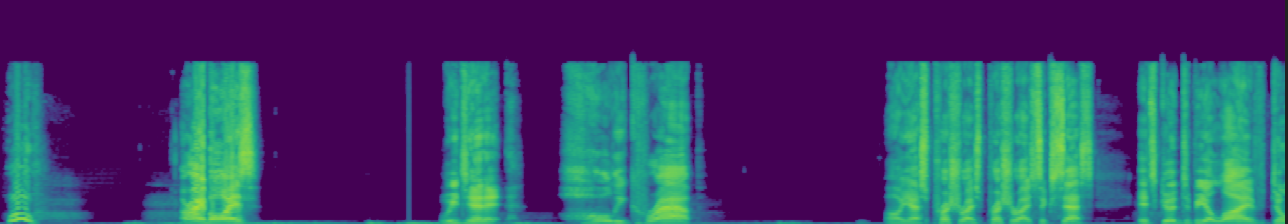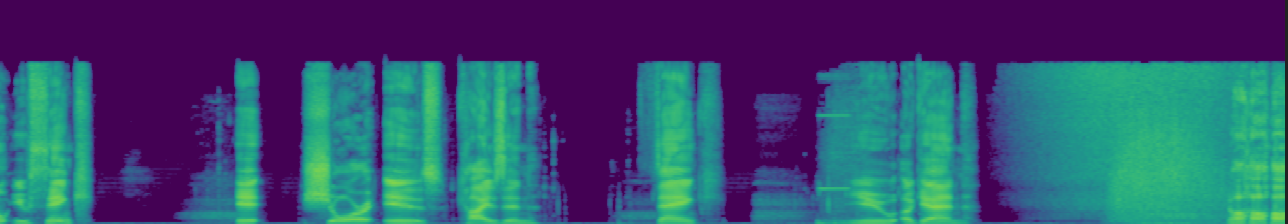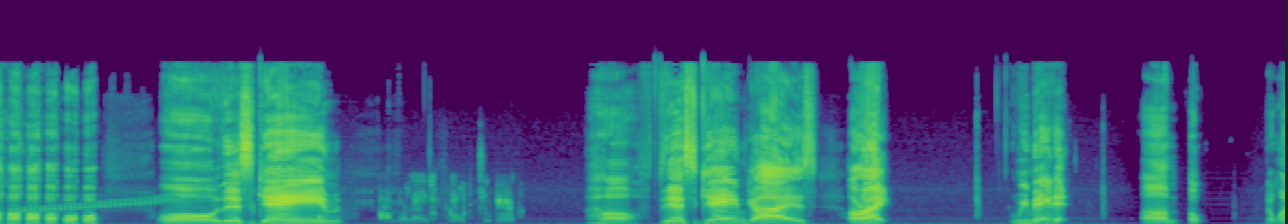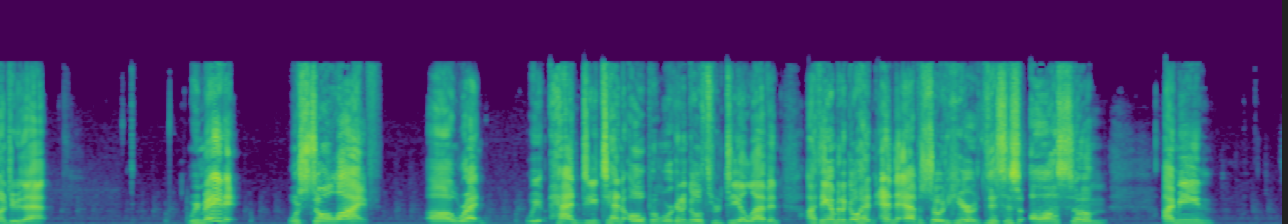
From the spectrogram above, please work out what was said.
Woo! Alright, boys! We did it. Holy crap. Oh, yes. Pressurized, pressurized. Success. It's good to be alive, don't you think? It sure is, Kaizen. Thank you again. Oh, oh, this game. Oh, this game, guys. All right. We made it. Um, oh, don't want to do that. We made it. We're still alive. Uh, we're at, we had D10 open. We're going to go through D11. I think I'm going to go ahead and end the episode here. This is awesome. I mean,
